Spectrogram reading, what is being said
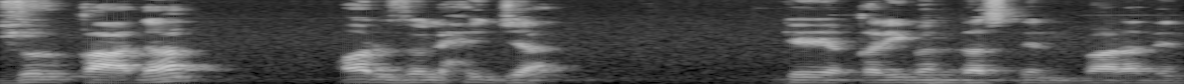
ذوالقعدہ اور ذوالحجہ کے قریباً دس دن، بارہ دن۔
